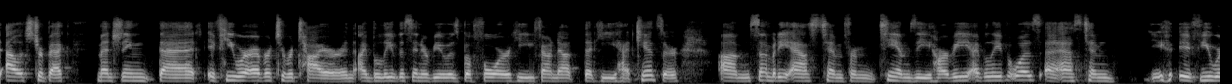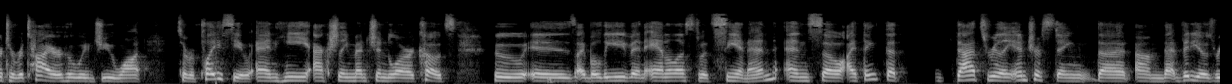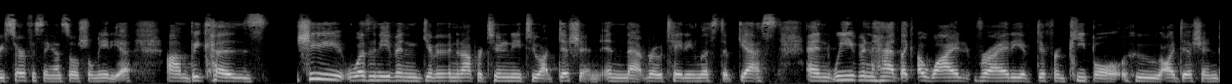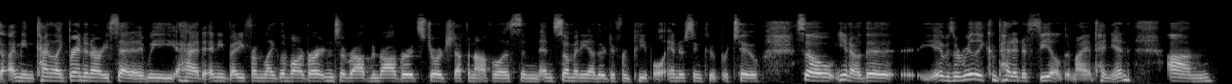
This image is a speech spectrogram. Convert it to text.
Alex Trebek mentioning that if he were ever to retire, and I believe this interview was before he found out that he had cancer, um, somebody asked him from TMZ, Harvey, I believe it was, uh, asked him, if you were to retire, who would you want to replace you. And he actually mentioned Laura Coates, who is, I believe, an analyst with CNN. And so I think that that's really interesting that um, that video is resurfacing on social media um, because she wasn't even given an opportunity to audition in that rotating list of guests. And we even had like a wide variety of different people who auditioned. I mean, kind of like Brandon already said it. We had anybody from like LeVar Burton to Robin Roberts, George Stephanopoulos, and, and so many other different people, Anderson Cooper too. So, you know, the, it was a really competitive field in my opinion. Um,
